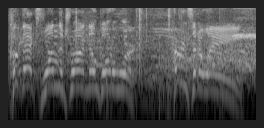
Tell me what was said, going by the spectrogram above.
Quebec's won the draw and they'll go to work. Turns it away.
